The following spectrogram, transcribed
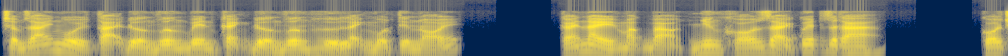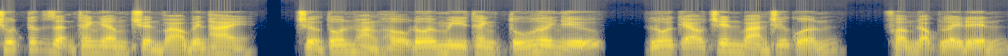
chậm rãi ngồi tại đường vương bên cạnh đường vương hừ lạnh một tiếng nói, cái này mặc bảo nhưng khó giải quyết rất ta có chút tức giận thanh âm truyền vào bên hai, trưởng tôn hoàng hậu đôi mi thanh tú hơi nhíu lôi kéo trên bàn chữ cuốn, phẩm đọc lấy đến.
